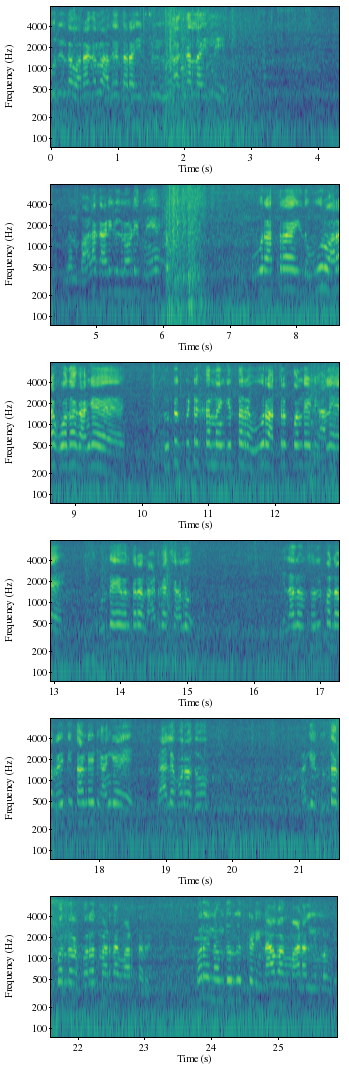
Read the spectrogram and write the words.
ಊರಿಂದ ಹೊರಗಲ್ಲೂ ಅದೇ ಥರ ಇರ್ತೀವಿ. ಇವ್ರು ಹಂಗಲ್ಲ ಇಲ್ಲಿ. ನಾನು ಭಾಳ ಗಾಡಿಗಳು ನೋಡಿದ್ನಿ. ಊರ ಹತ್ರ ಇದು ಊರು ಹೊರಗೆ ಹೋದಾಗ ಹಂಗೆ ತುಟಕ್ ಪಿಟಕ್ ಅನ್ನಂಗೆ ಇರ್ತಾರೆ. ಊರ ಹತ್ರಕ್ಕೆ ಬಂದೈಟಿಗೆ ಅಲ್ಲೇ ಉಳ್ದೆ ಒಂಥರ ನಾಟಕ ಚಾಲು. ಇಲ್ಲ ಒಂದು ಸ್ವಲ್ಪ ನಾವು ರೈಟಿಗೆ ತಗೊಂಡೈಟಿಗೆ ಹಂಗೆ ಮೇಲೆ ಬರೋದು. ಹಂಗೆ ಗುದ್ದಕ್ಕೆ ಬಂದ ಬರೋದು ಮಾಡ್ದಾಗ ಮಾಡ್ತಾರೆ. ಬರೀ ನಮ್ಮ ದುರ್ಗದ ಕಡೆ ನಾವು ಹಂಗೆ ಮಾಡಲ್ಲ ನಿಮ್ಮಂಗೆ.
